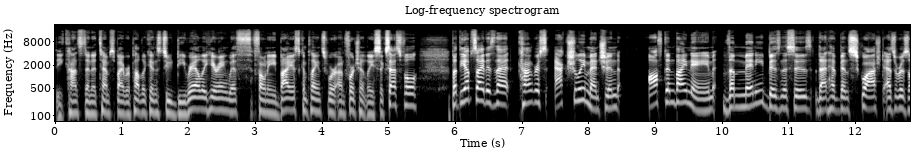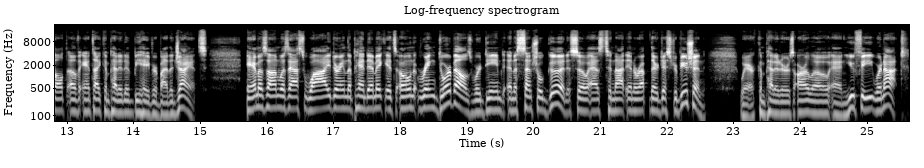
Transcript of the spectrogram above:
The constant attempts by Republicans to derail the hearing with phony bias complaints were unfortunately successful. But the upside is that Congress actually mentioned often by name, the many businesses that have been squashed as a result of anti competitive behavior by the giants. Amazon was asked why, during the pandemic, its own Ring doorbells were deemed an essential good so as to not interrupt their distribution, where competitors Arlo and Eufy were not.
